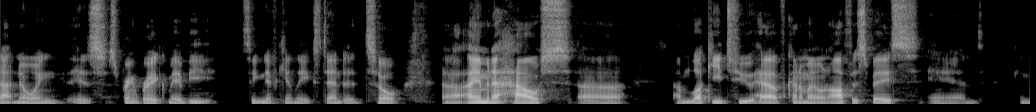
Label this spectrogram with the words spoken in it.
not knowing his spring break may be significantly extended. So uh, I am in a house. Uh, I'm lucky to have kind of my own office space and can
